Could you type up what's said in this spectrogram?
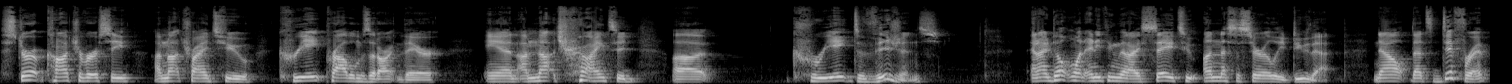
stir up controversy. I'm not trying to create problems that aren't there, and I'm not trying to uh, create divisions. And I don't want anything that I say to unnecessarily do that. Now, that's different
